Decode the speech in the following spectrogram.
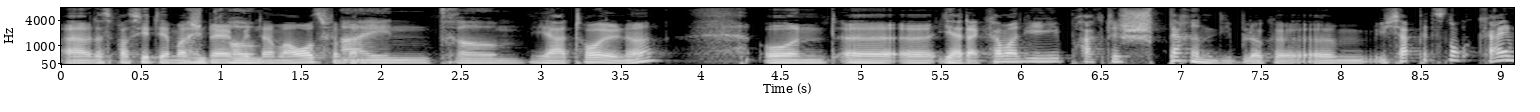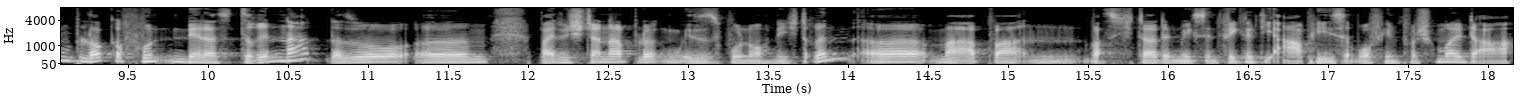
Äh, das passiert ja mal ein schnell Traum. mit der Maus. Wenn man, ein Traum. Ja, toll, ne? Und äh, äh, ja, da kann man die praktisch sperren, die Blöcke. Ähm, ich habe jetzt noch keinen Block gefunden, der das drin hat. Also ähm, bei den Standardblöcken ist es wohl noch nicht drin. Äh, mal abwarten, was sich da demnächst entwickelt. Die API ist aber auf jeden Fall schon mal da.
